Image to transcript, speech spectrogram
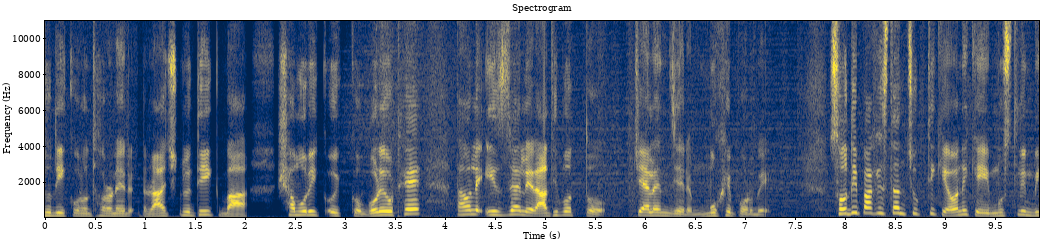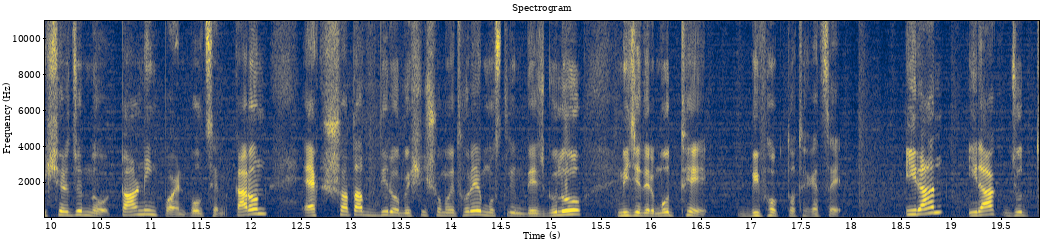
যদি কোনো ধরনের রাজনৈতিক বা সামরিক ঐক্য গড়ে ওঠে, তাহলে ইসরায়েলের আধিপত্য চ্যালেঞ্জের মুখে পড়বে। সৌদি পাকিস্তান চুক্তিকে অনেকেই মুসলিম বিশ্বের জন্য টার্নিং পয়েন্ট বলছেন। কারণ এক শতাব্দীরও বেশি সময় ধরে মুসলিম দেশগুলো নিজেদের মধ্যে বিভক্ত থেকেছে। ইরান, ইরাক যুদ্ধ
